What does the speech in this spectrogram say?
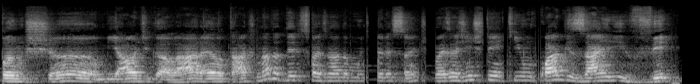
Panchan, Miau de Galara, Elotax, nada deles faz nada muito interessante. Mas a gente tem aqui um Quagsire V,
